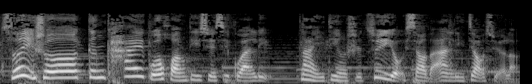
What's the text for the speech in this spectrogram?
所以说，跟开国皇帝学习管理，那一定是最有效的案例教学了。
